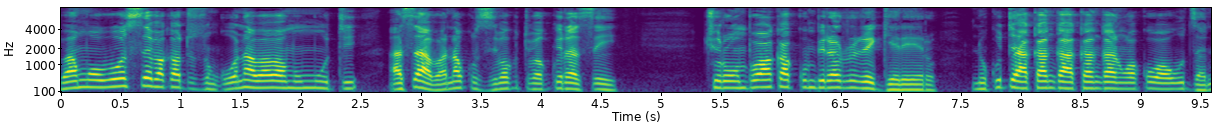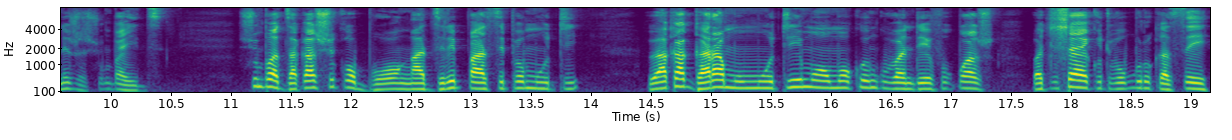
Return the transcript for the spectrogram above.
Vamwe vose vakatozongoona vava mumuti asi havana kuziva kuti vakwira sei. Chirombo akakumbira ruregerero nokuti akanga akanganwa kuvaudza nezveshumba idzi. Shumba dzakasvikobhonga dziri pasi pemuti. Vakagara mumuti imomo kwenguva ndefu kwazvo vachishaya kuti voburuka sei.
